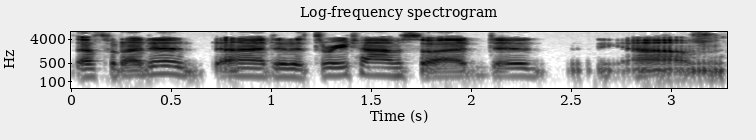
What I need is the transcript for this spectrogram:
that's what i did. And i did it three times. So i did um,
